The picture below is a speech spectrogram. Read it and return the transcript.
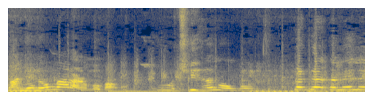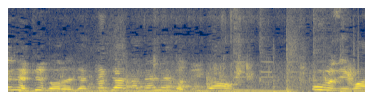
ငါမျက်လုံးမားတာတော့မဟုတ်ပါဘူးဟိုချီစမ်းအောင်ကိုတက်တက်တလဲလဲနဲ့ဖြစ်သွားတယ်တက်တက်တလဲလဲဆိုဒီကောင်ဥပစီကွာ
